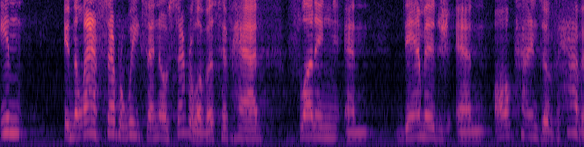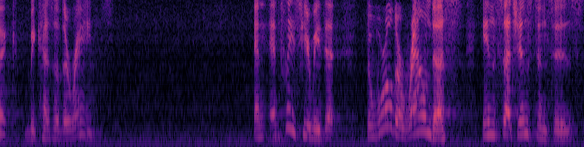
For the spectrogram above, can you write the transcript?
in in the last several weeks, I know several of us have had flooding and damage and all kinds of havoc because of the rains. And, and please hear me that the world around us in such instances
